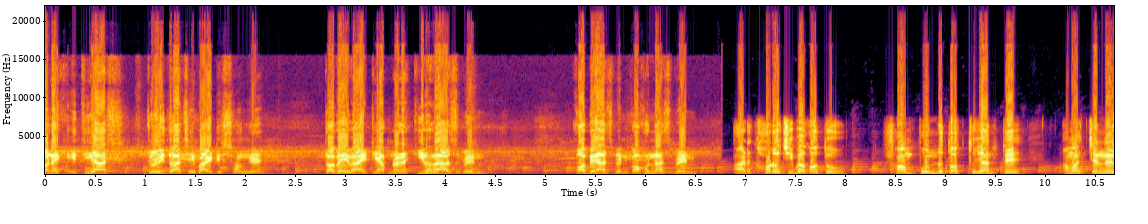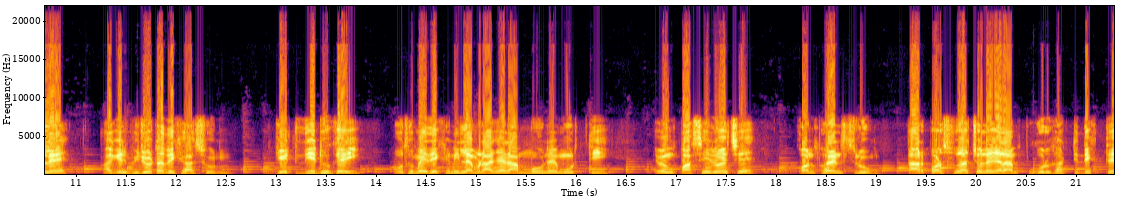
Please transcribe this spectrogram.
অনেক ইতিহাস জড়িত আছে এই বাড়িটির সঙ্গে। তবে এই বাড়িটি আপনারা কীভাবে আসবেন? কবে আসবেন? কখন আসবেন? আর খরচই বা কত? সম্পূর্ণ তথ্য জানতে আমার চ্যানেলে আগের ভিডিওটা দেখে আসুন। গেট দিয়ে ঢুকেই প্রথমে দেখে নিলাম রাজা রামমোহনের মূর্তি এবং পাশেই রয়েছে কনফারেন্স রুম তারপর সোজা চলে গেলাম পুকুর ঘাটটি দেখতে,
